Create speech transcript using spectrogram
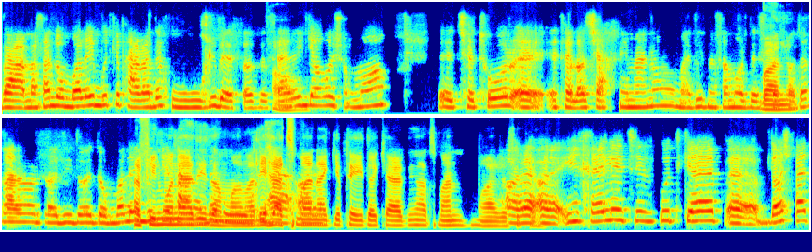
و مثلا دنبال این بود که پرونده حقوقی بسازه سر اینکه آقا شما چطور اطلاعات شخصی منو اومدید مثلا مورد بله. استفاده قرار دادید و دنبال این فیلمو ندیدم من ولی حتما آره. اگه پیدا کردین حتما معرفی آره آره این خیلی چیز بود که داشت بعد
